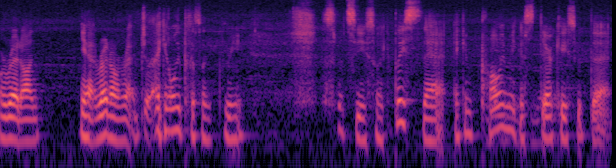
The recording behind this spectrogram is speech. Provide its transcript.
or red on, yeah, red on red. I can only place on green. So let's see. So I can place that. I can probably make a staircase with that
